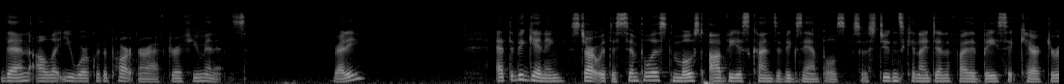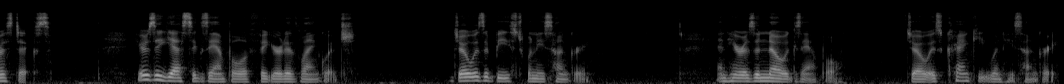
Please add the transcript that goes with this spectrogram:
then I'll let you work with a partner after a few minutes. Ready? At the beginning, start with the simplest, most obvious kinds of examples so students can identify the basic characteristics. Here's a yes example of figurative language. Joe is a beast when he's hungry. And here is a no example. Joe is cranky when he's hungry.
